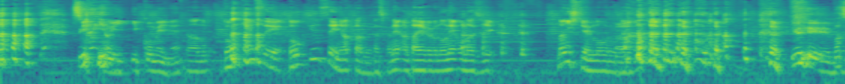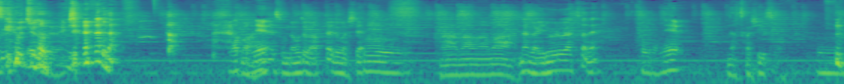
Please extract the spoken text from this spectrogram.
次の日の1個目にね。ん、あの同級生 同級生に会ったんだよ。確かね。あ大学のね同じ。何してんの？みたいな。いやいやいや罰ゲーム中なんだよね。あっまあたねそんなことがあったりとかして、うん。まあまあまあまあなんかいろいろやってたね。そうだね。懐かしいですよ。うん。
